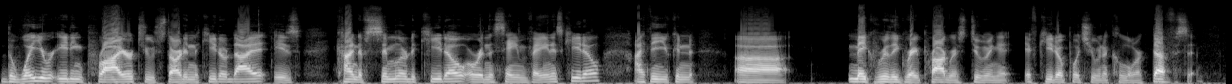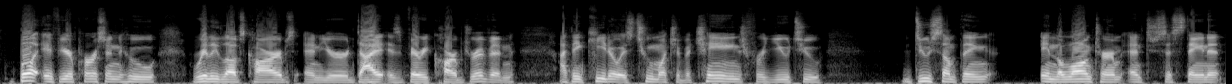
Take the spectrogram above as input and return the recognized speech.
the way you were eating prior to starting the keto diet is kind of similar to keto or in the same vein as keto, I think you can. Uh, make really great progress doing it if keto puts you in a caloric deficit. But if you're a person who really loves carbs and your diet is very carb driven, I think keto is too much of a change for you to do something in the long term and to sustain it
